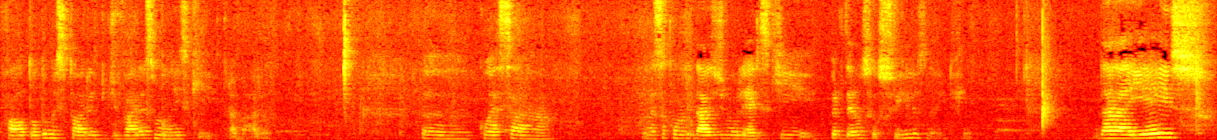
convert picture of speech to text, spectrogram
fala, toda uma história de várias mães que trabalham ah, com, essa, com essa comunidade de mulheres que perderam seus filhos, né? Enfim. Daí é isso.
